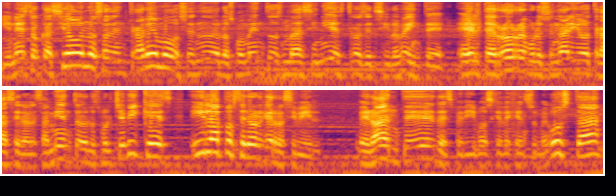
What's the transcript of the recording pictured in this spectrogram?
y en esta ocasión nos adentraremos en uno de los momentos más siniestros del siglo XX, el terror revolucionario tras el alzamiento de los bolcheviques y la posterior guerra civil. Pero antes les pedimos que dejen su me gusta,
